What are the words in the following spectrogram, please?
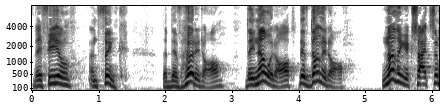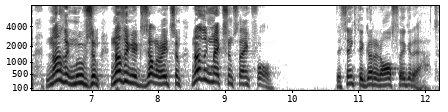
They feel and think that they've heard it all, they know it all, they've done it all. Nothing excites them, nothing moves them, nothing exhilarates them, nothing makes them thankful. They think they got it all figured out.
